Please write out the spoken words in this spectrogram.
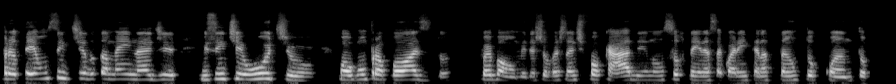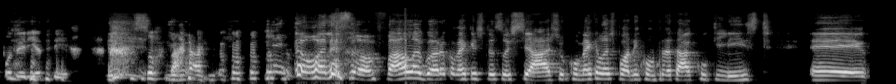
para eu ter um sentido também, né, de me sentir útil com algum propósito. Foi bom, me deixou bastante focada e não surtei nessa quarentena tanto quanto eu poderia ter. então, olha só, fala agora como é que as pessoas te acham, como é que elas podem contratar a Cooklist, é,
